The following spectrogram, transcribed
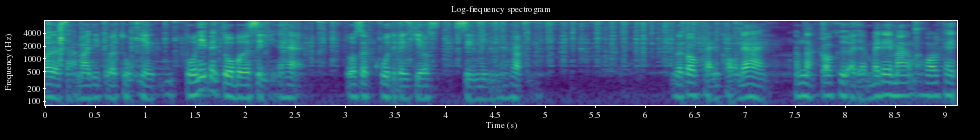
ก็จะสามารถยึดวัตถุอย่างตัวนี้เป็นตัวเบอร์สี่นะฮะ ตัวสกรูจะเป็นเกลียวสี่มิลนะครับ แล้วก็แขวนของได้ น้ำหนักก็คืออาจจะไม่ได้มากเพราะแค่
